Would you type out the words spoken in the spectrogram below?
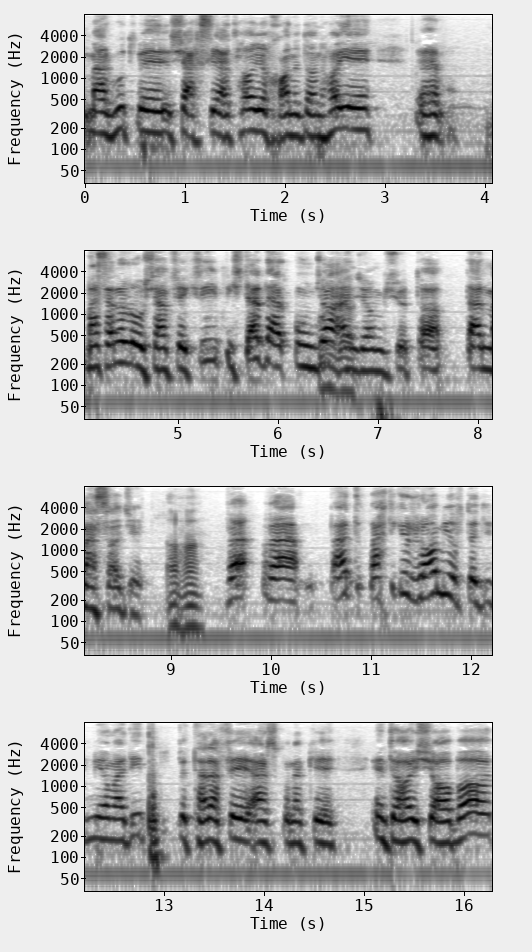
مربوط به شخصیت های خاندان های مثلا روشنفکری بیشتر در اونجا انجام می‌شد تا در مساجد. و و بعد وقتی که راه میافتادید میآمدید به طرف ارز کنم که انتهای شعبات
